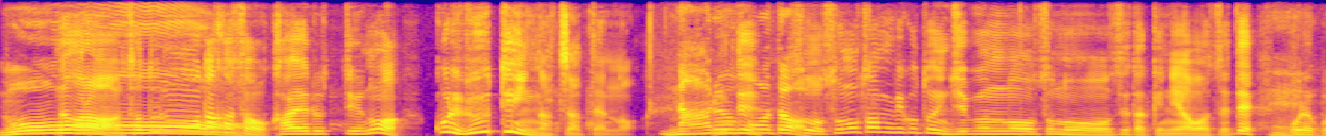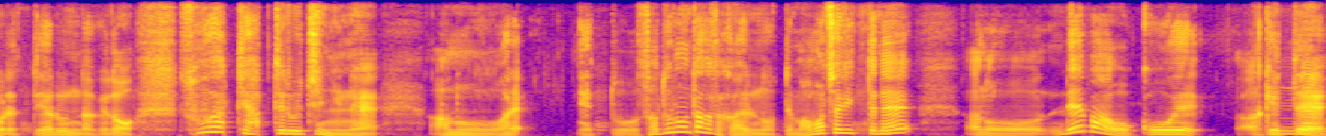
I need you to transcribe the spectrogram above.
だからサドルの高さを変えるっていうのはこれルーティーンになっちゃってんの。なるほでそどうそのたんびごとに自分のその背丈に合わせてええ。これこれってやるんだけどそうやってやってるうちにねあのあれえっとサドルの高さ変えるのってママチャリってねあのレバーをこう開けて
